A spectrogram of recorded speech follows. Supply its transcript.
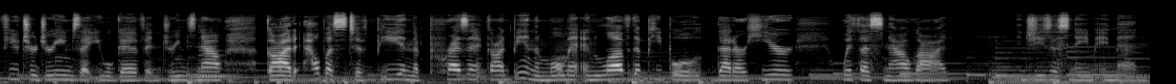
future dreams that you will give, and dreams now. God, help us to be in the present, God, be in the moment, and love the people that are here with us now, God. In Jesus' name, amen.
